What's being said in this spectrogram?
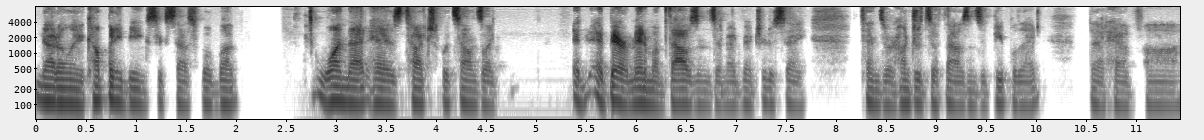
not only a company being successful, but one that has touched what sounds like at, at bare minimum thousands, and I'd venture to say tens or hundreds of thousands of people that that have uh,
